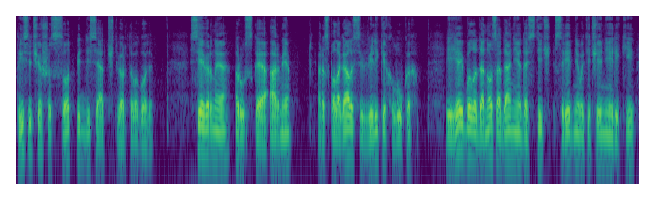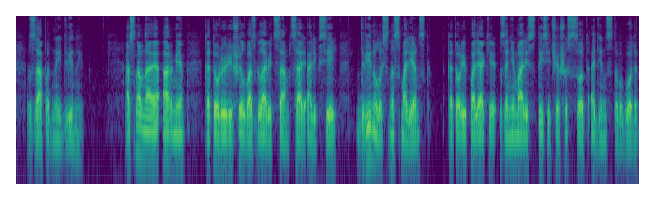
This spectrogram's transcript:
1654 года. Северная русская армия располагалась в Великих Луках, и ей было дано задание достичь среднего течения реки Западной Двины. Основная армия, которую решил возглавить сам царь Алексей, двинулась на Смоленск, который поляки занимали с 1611 года.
